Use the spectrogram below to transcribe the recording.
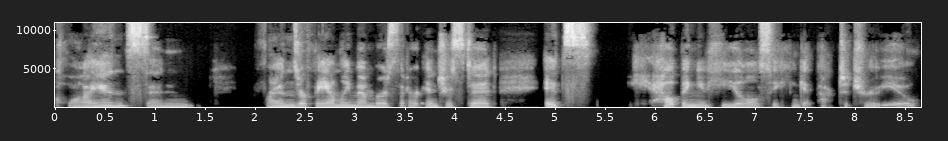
clients and friends or family members that are interested. It's helping you heal so you can get back to true you.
